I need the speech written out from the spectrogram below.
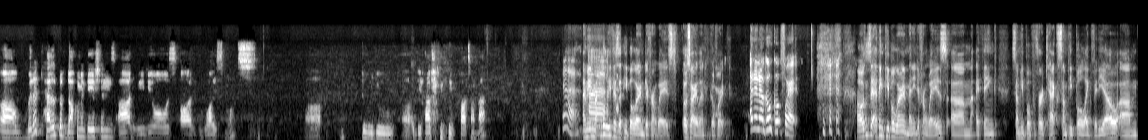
uh, will it help if documentations are videos or voice notes? Uh, do you uh, do you have any thoughts on that? Yeah. I mean, my uh, belief is that people learn different ways. Oh, sorry, Lynn, go for it. I don't know. Go go for it. I was gonna say I think people learn in many different ways. Um, I think some people prefer text, some people like video. Um,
